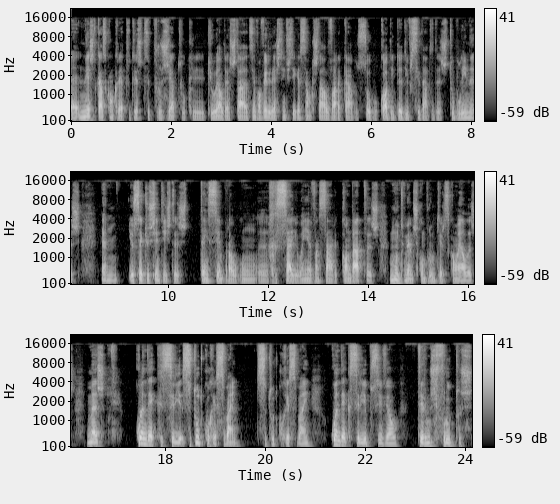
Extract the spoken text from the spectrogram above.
uh, neste caso concreto deste projeto que, que o Helder está a desenvolver e desta investigação que está a levar a cabo sobre o Código da Diversidade das Tubulinas, um, eu sei que os cientistas têm sempre algum uh, receio em avançar com datas, muito menos comprometer-se com elas, mas quando é que seria, se tudo corresse bem, se tudo corresse bem, quando é que seria possível termos frutos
